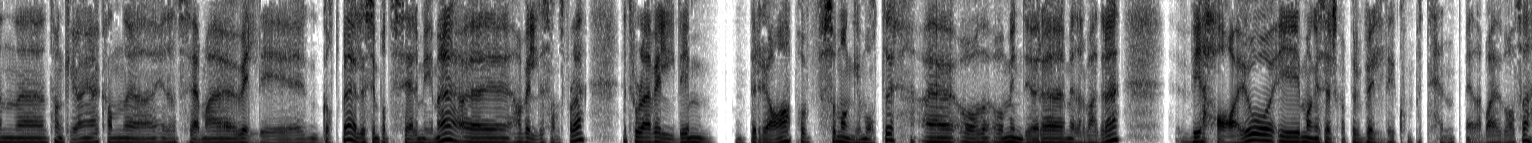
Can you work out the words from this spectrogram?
en, eh, tankegang jeg kan eh, identifisere meg veldig godt med, eller sympatisere mye med. Jeg har veldig sans for det. Jeg tror det er veldig bra på så mange måter å myndiggjøre medarbeidere. Vi har jo i mange selskaper veldig kompetent medarbeiderbase.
